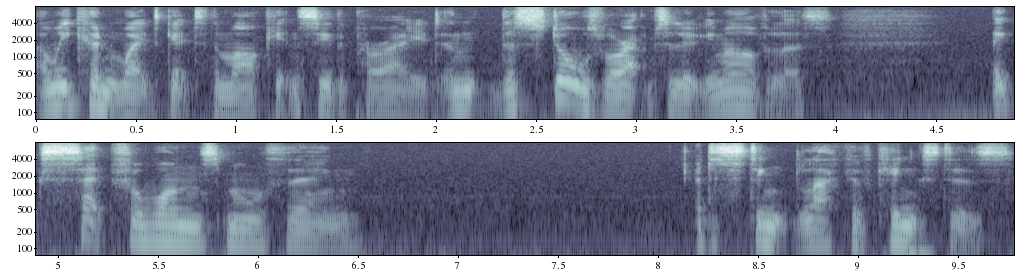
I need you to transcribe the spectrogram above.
and we couldn't wait to get to the market and see the parade, and the stalls were absolutely marvellous, except for one small thing a distinct lack of kinksters,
